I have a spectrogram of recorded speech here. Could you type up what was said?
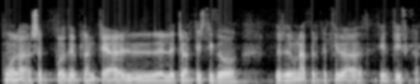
cómo la- se puede plantear el, el hecho artístico desde una perspectiva científica?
